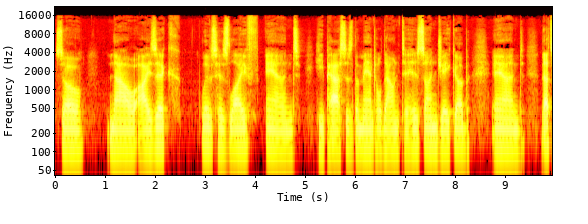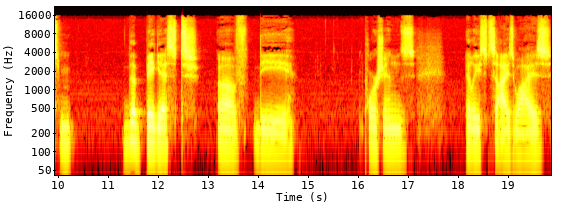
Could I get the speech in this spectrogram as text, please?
So now Isaac lives his life and he passes the mantle down to his son Jacob. And that's the biggest of the portions, at least size wise.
